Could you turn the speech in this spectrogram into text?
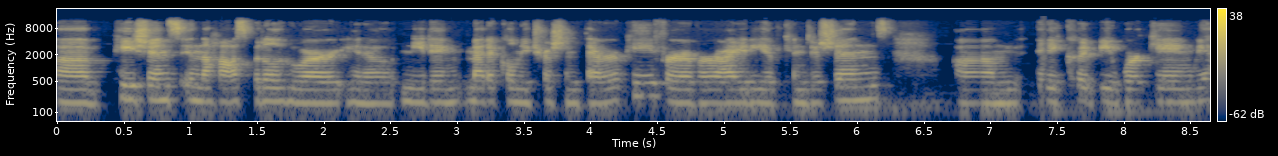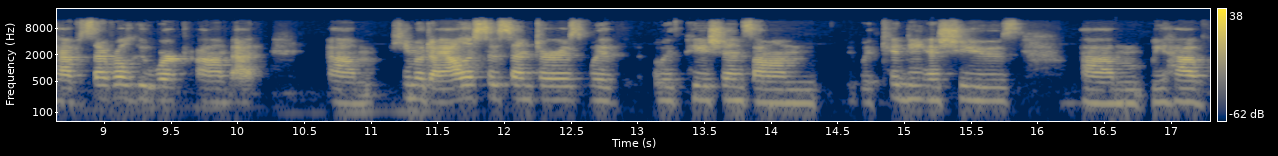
uh, patients in the hospital who are, you know, needing medical nutrition therapy for a variety of conditions. Um, they could be working. We have several who work um, at um, hemodialysis centers with with patients um, with kidney issues. Um, we have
